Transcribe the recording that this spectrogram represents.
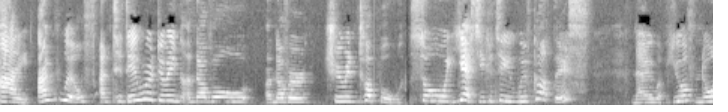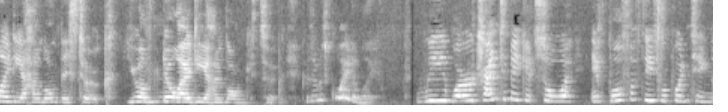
Hi, I'm Wilf, and today we're doing another another Turing tumble. So yes, you can see we've got this. Now you have no idea how long this took. You have no idea how long it took because it was quite a while. We were trying to make it so if both of these were pointing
